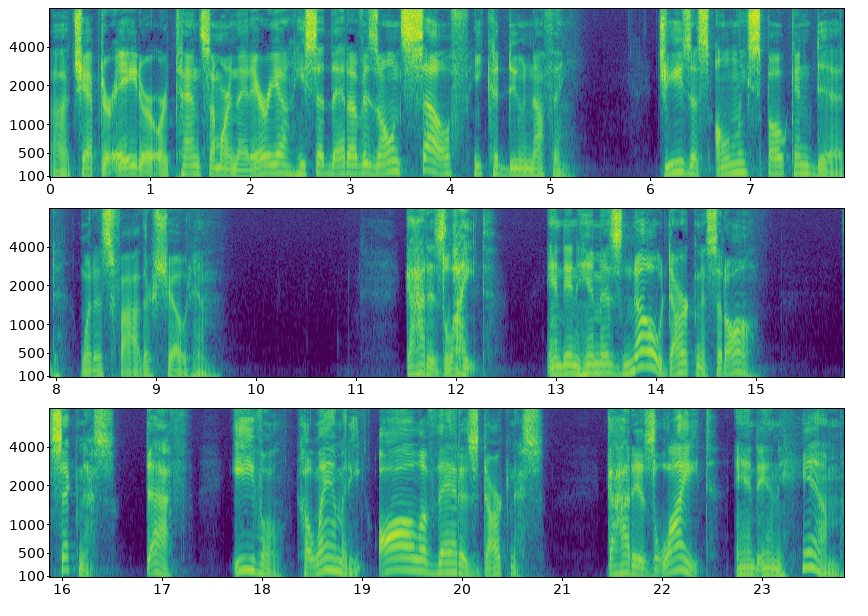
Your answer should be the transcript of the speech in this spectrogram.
uh, chapter 8 or, or 10, somewhere in that area, he said that of his own self he could do nothing. Jesus only spoke and did what his Father showed him. God is light, and in him is no darkness at all sickness, death, evil, calamity, all of that is darkness. God is light, and in Him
